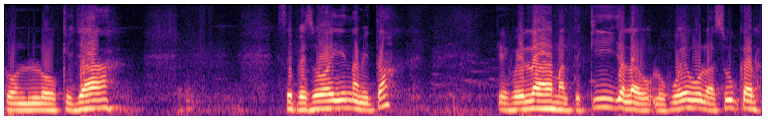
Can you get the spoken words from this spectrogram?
con lo que ya se pesó ahí en la mitad, que fue la mantequilla, los huevos, el azúcar,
